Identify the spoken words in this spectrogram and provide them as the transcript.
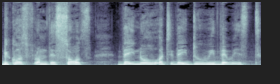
because from the source they know what they do with the waste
